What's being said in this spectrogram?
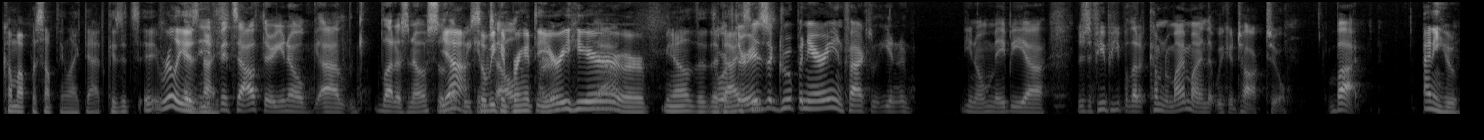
come up with something like that because it's it really is And nice. If it's out there, you know, uh, let us know so yeah, that we can so we can bring it to her. Erie here, Yeah. or you know, the, the or if there is a group in Erie. In fact, you know, you know, maybe uh, there's a few people that come to my mind that we could talk to. But Anywho,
